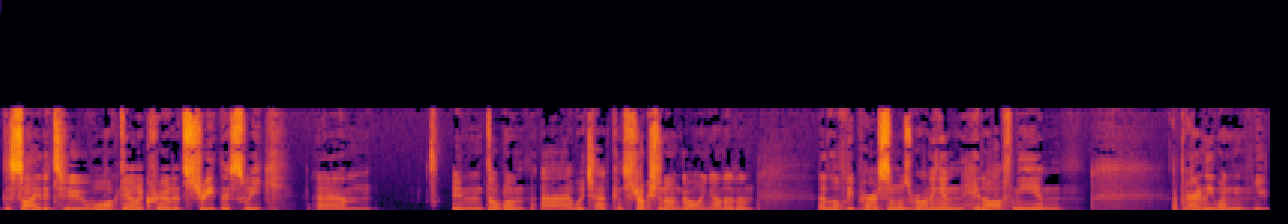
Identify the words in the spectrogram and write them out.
decided to walk down a crowded street this week um, in Dublin, uh, which had construction ongoing on it, and a lovely person was running and hit off me and apparently when you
